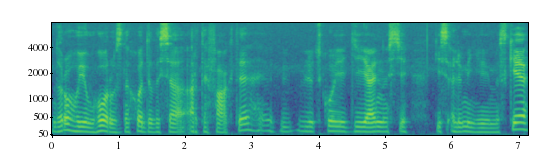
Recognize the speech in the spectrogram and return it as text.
Дорогою вгору знаходилися артефакти людської діяльності, якісь алюмінієві миски,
